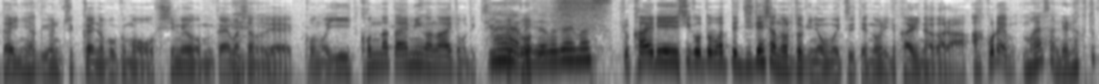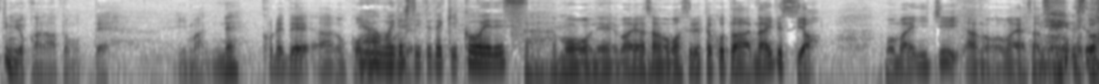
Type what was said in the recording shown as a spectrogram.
第240回の僕も節目を迎えましたので、このいい、こんなタイミングがないと思って、急遽でとうございます。今日帰り仕事終わって自転車乗るときに思いついて乗りで帰りながら、あ、これ、マヤさん連絡取ってみようかなと思って、今ね、これで、あの、こいう思い出していただき、光栄です。もうね、マヤさんを忘れたことはないですよ。もう毎日、あの、マヤさんの嘘こ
